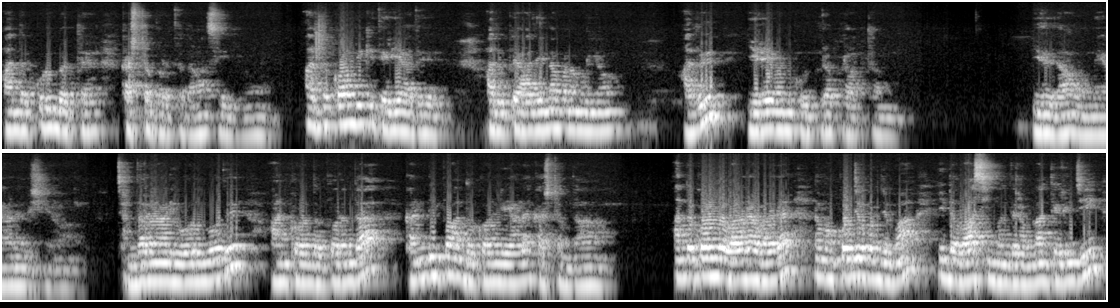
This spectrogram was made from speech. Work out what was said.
அந்த குடும்பத்தை கஷ்டப்படுத்த தான் செய்யும். அந்த குழந்தைக்கு தெரியாது. அதுக்கு அது என்ன பண்ண முடியும்? அது இறைவன் கொடுக்குற பிராப்தம். இதுதான் உண்மையான விஷயம். சந்திர நாடி ஓடும்போது ஆண் குழந்தை பிறந்தா கண்டிப்பா அந்த குழந்தையால கஷ்டம்தான். அந்த குழந்தை வளர வளர நம்ம கொஞ்சம் கொஞ்சமா இந்த வாசி மந்திரம்லாம் தெரிஞ்சு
